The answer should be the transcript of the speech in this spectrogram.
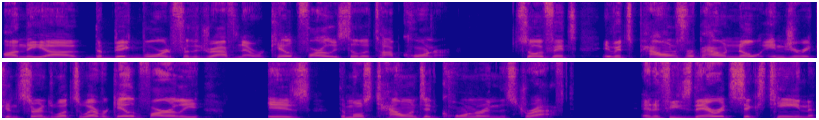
on the uh the big board for the draft network caleb farley's still the top corner. So if it's if it's pound for pound no injury concerns whatsoever caleb farley is the most talented corner in this draft. And if he's there at 16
